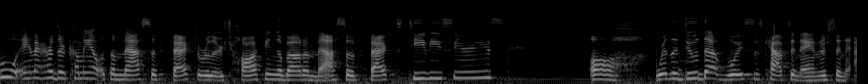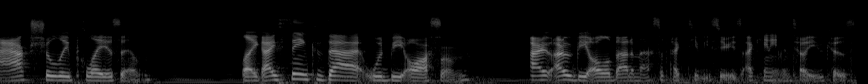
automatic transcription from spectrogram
ooh, and I heard they're coming out with a Mass Effect, or they're talking about a Mass Effect TV series. Oh, where the dude that voices Captain Anderson actually plays him. Like, I think that would be awesome. I, I would be all about a Mass Effect TV series. I can't even tell you because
